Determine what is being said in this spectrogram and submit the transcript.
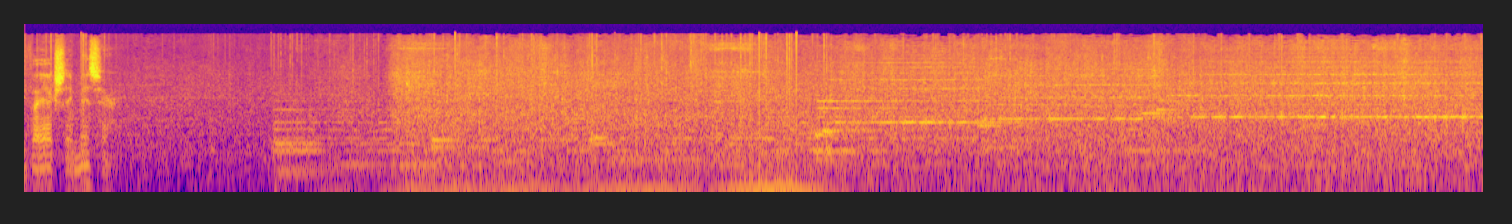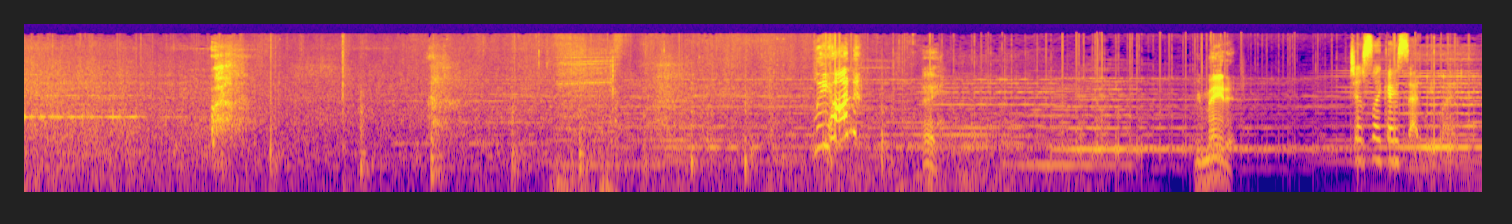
If I actually miss her. Leon? Hey. We made it. Just like I said we would.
